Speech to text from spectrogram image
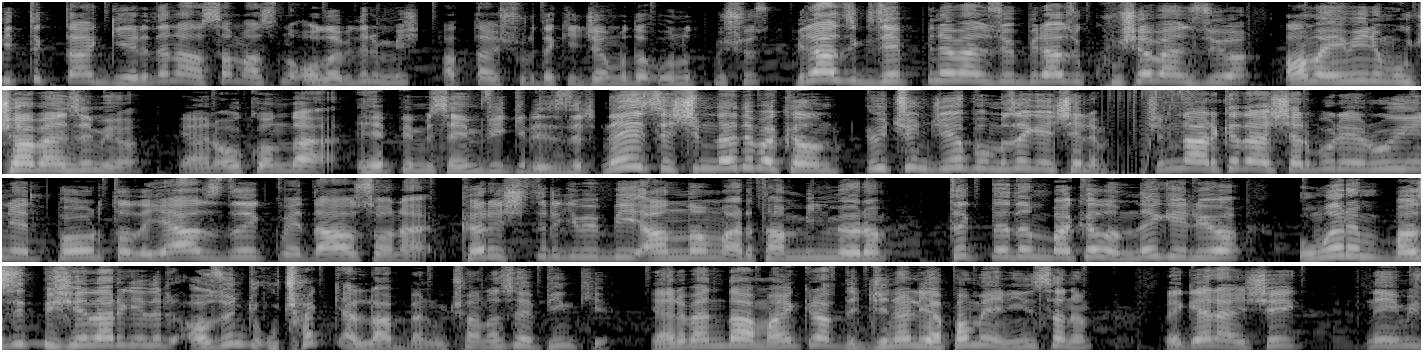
bir tık daha geriden alsam aslında olabilirmiş. Hatta şuradaki camı da unutmuşuz. Birazcık Zeppelin'e benziyor birazcık kuşa benziyor. Ama eminim uçağa benzemiyor. Yani o konuda hepimiz hemfikirizdir. Neyse şimdi hadi bakalım. Üçüncü yapımıza geçelim. Şimdi arkadaşlar buraya Ruinet portalı yazdık ve daha sonra karıştır gibi bir anlam var tam bilmiyorum. Tıkladım bakalım ne geliyor. Umarım basit bir şeyler gelir. Az önce uçak geldi abi. Ben uçağı nasıl yapayım ki? Yani ben daha Minecraft'ta cinel yapamayan insanım. Ve gelen şey neymiş?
